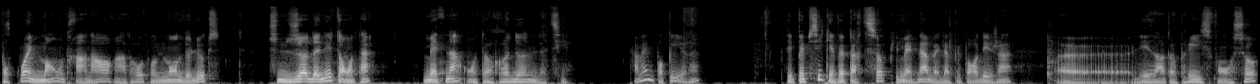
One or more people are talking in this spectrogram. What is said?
pourquoi une montre en or, entre autres, une montre de luxe, tu nous as donné ton temps, maintenant on te redonne le tien. Quand même pas pire, hein? C'est Pepsi qui avait parti ça, puis maintenant, ben, la plupart des gens, euh, les entreprises font ça.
